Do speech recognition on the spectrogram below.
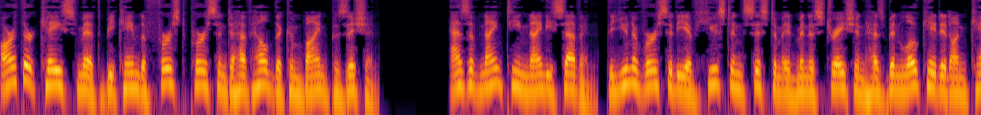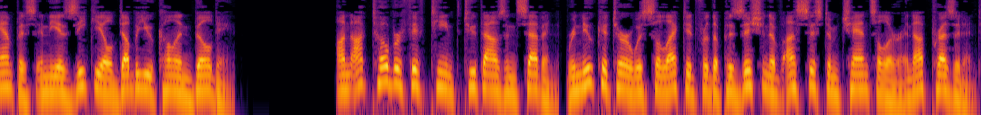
Arthur K. Smith became the first person to have held the combined position. As of 1997, the University of Houston System Administration has been located on campus in the Ezekiel W. Cullen Building. On October 15, 2007, Renu Khator was selected for the position of US System Chancellor and UH President.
